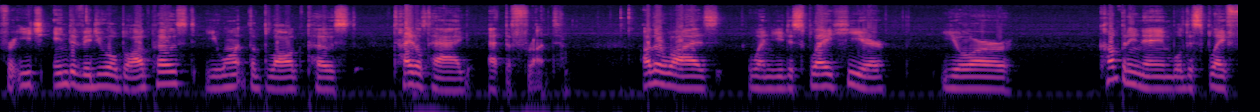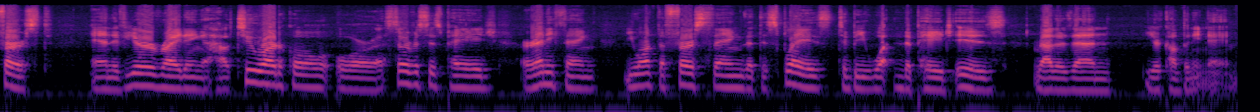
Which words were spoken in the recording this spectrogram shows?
for each individual blog post, you want the blog post title tag at the front. Otherwise, when you display here, your company name will display first. And if you're writing a how-to article or a services page or anything, you want the first thing that displays to be what the page is rather than your company name.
